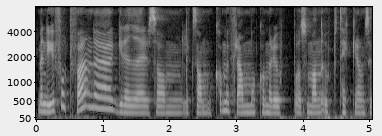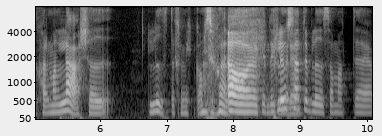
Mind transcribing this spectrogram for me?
Men det är ju fortfarande grejer som liksom kommer fram och kommer upp och som man upptäcker om sig själv. Man lär sig lite för mycket om sig själv. Ja, jag kan Plus det. att det blir som att eh,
